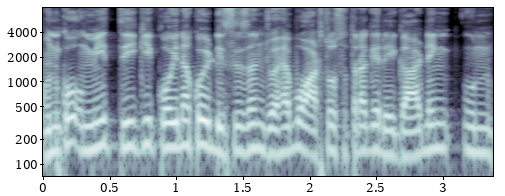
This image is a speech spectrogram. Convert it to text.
उनको उम्मीद थी कि कोई ना कोई डिसीज़न जो है वो 817 के रिगार्डिंग उन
